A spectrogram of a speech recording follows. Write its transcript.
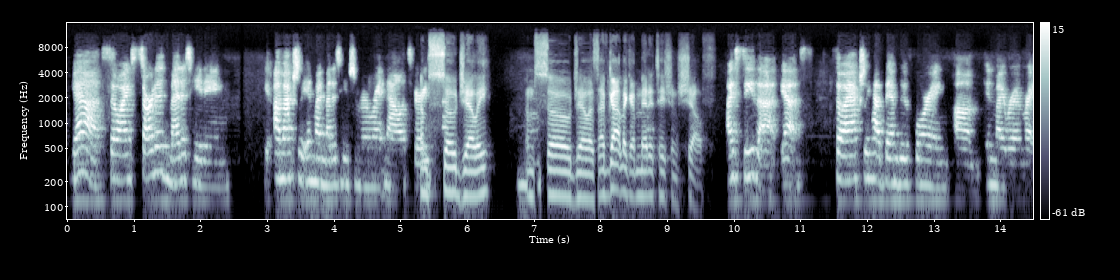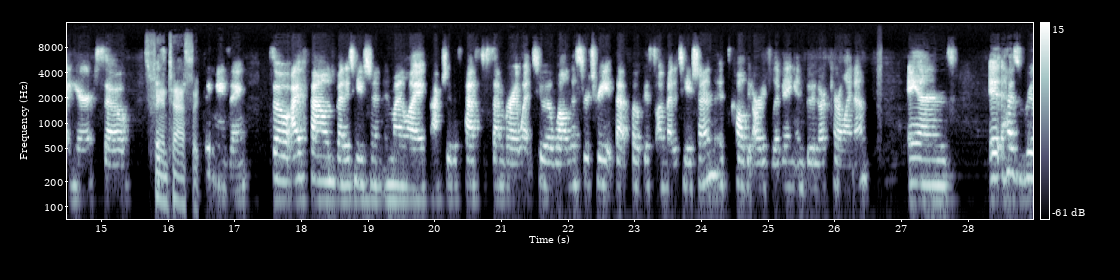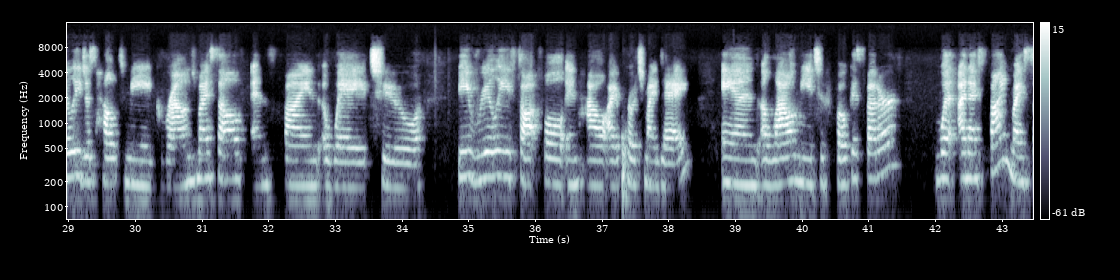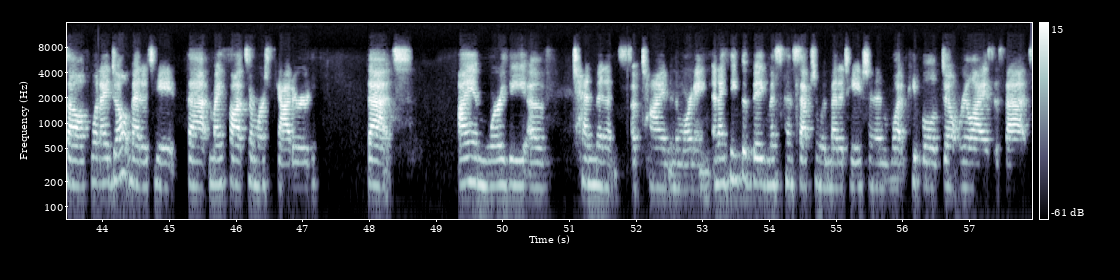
Yeah. So I started meditating. I'm actually in my meditation room right now. It's very. i'm so jelly i'm Mhm. so jealous i've got like a meditation shelf I see that. Yes. So I actually have bamboo flooring um, in my room right here. So it's fantastic It's amazing. So I found meditation in my life. Actually, this past December, I went to a wellness retreat that focused on meditation. It's called The Art of Living in Boone, North Carolina. And it has really just helped me ground myself and find a way to be really thoughtful in how I approach my day and allow me to focus better when and I find myself when I don't meditate that my thoughts are more scattered, that I am worthy of 10 minutes of time in the morning. And I think the big misconception with meditation and what people don't realize is that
